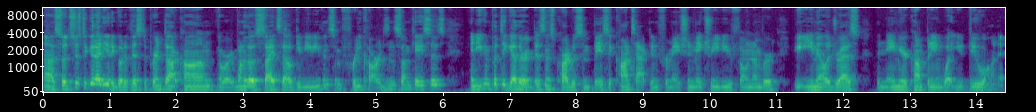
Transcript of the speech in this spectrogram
Uh, so it's just a good idea to go to vistaprint.com or one of those sites that'll give you even some free cards in some cases. And you can put together a business card with some basic contact information. Make sure you do your phone number, your email address, the name of your company, and what you do on it.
